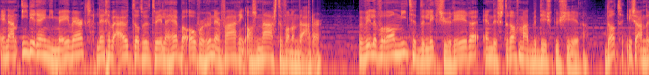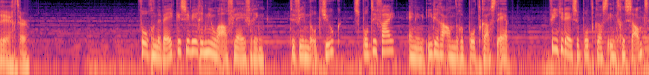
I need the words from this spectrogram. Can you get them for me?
En aan iedereen die meewerkt leggen we uit dat we het willen hebben over hun ervaring als naaste van een dader. We willen vooral niet het delict jureren en de strafmaat bediscussiëren. Dat is aan de rechter. Volgende week is er weer een nieuwe aflevering. Te vinden op Duke, Spotify en in iedere andere podcast-app. Vind je deze podcast interessant?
